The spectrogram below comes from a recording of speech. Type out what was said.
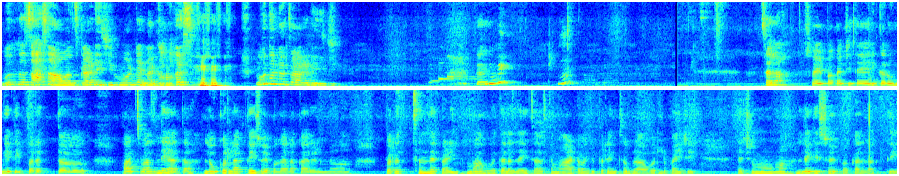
म्हणूनच असा आवाज काढायची मोठ्या नका बस म्हणूनच आरडायची. चला स्वयंपाकाची तयारी करून घेते. परत पाच वाजले आता. लवकर लागते स्वयंपाकाला कारण परत संध्याकाळी भागवताला जायचं असतं. मग आठ वाजेपर्यंत सगळं आवरलं पाहिजे. त्याच्यामुळं मग लगेच स्वयंपाकाला लागते.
